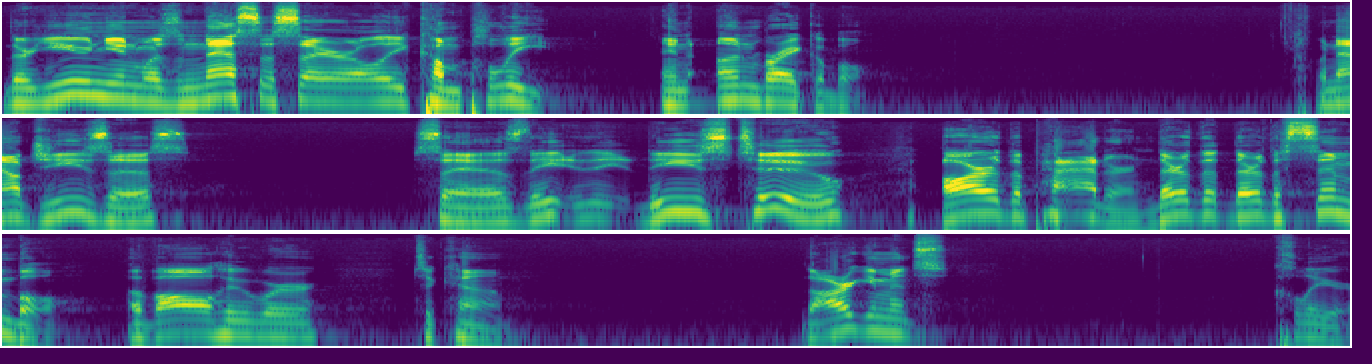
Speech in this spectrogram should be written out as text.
Their union was necessarily complete and unbreakable. But now Jesus says the, the, these two are the pattern, they're the, they're the symbol of all who were to come. The argument's clear.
